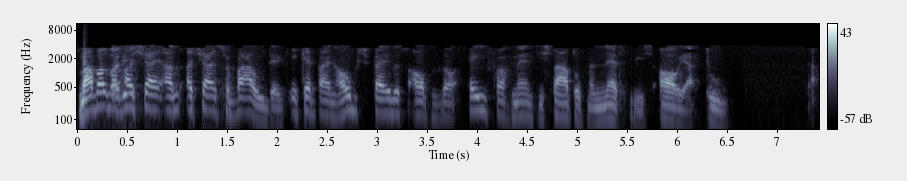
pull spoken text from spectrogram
Maar, wat, als, jij aan, als jij aan Sabau denkt, ik heb bij een hoop spelers altijd wel één fragment die staat op mijn netvlies. Oh ja, toen. Ja,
